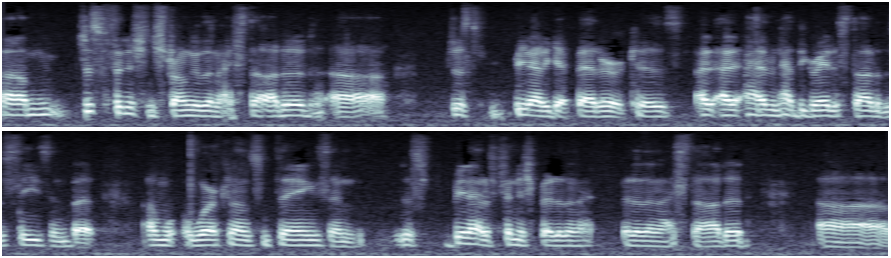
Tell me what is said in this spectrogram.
Um, just finishing stronger than I started. Uh, just being able to get better because I, I haven't had the greatest start of the season, but I'm working on some things and just being able to finish better than I, better than I started. Uh,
